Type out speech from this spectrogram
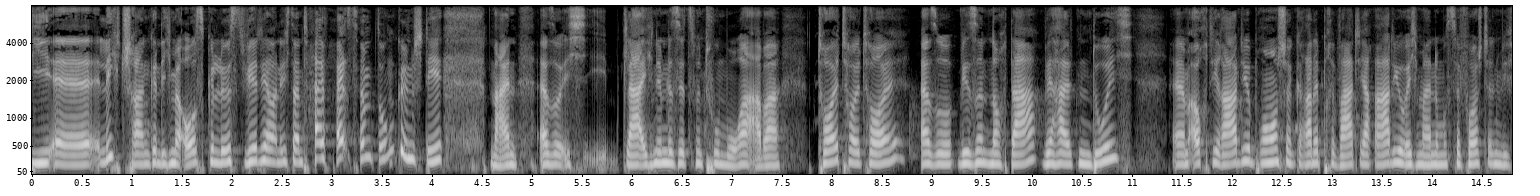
die äh, Lichtschranke nicht mehr ausgelöst wird ja und ich dann teilweise im Dunkeln stehe. Nein, also ich klar, ich nehme das jetzt mit Humor, aber toi toi toi, also wir sind noch da, wir halten durch ähm, auch die Radiobranche, gerade Privatradio, ich meine, du musst dir vorstellen, wir,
